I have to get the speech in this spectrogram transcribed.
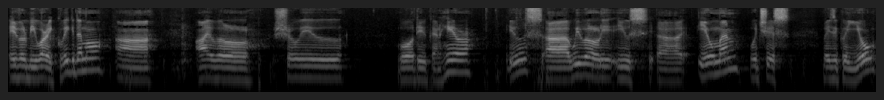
it will be very quick demo. Uh, I will show you what you can here use. Uh, we will use uh, Yeoman, which is basically Yo.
